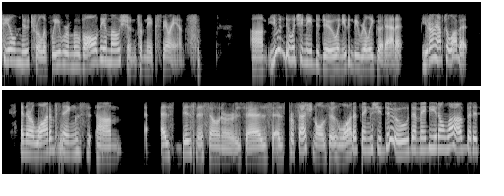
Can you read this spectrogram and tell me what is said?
feel neutral, if we remove all the emotion from the experience, um, you can do what you need to do and you can be really good at it. You don't have to love it. And there are a lot of things um, as business owners, as as professionals, there's a lot of things you do that maybe you don't love, but it's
